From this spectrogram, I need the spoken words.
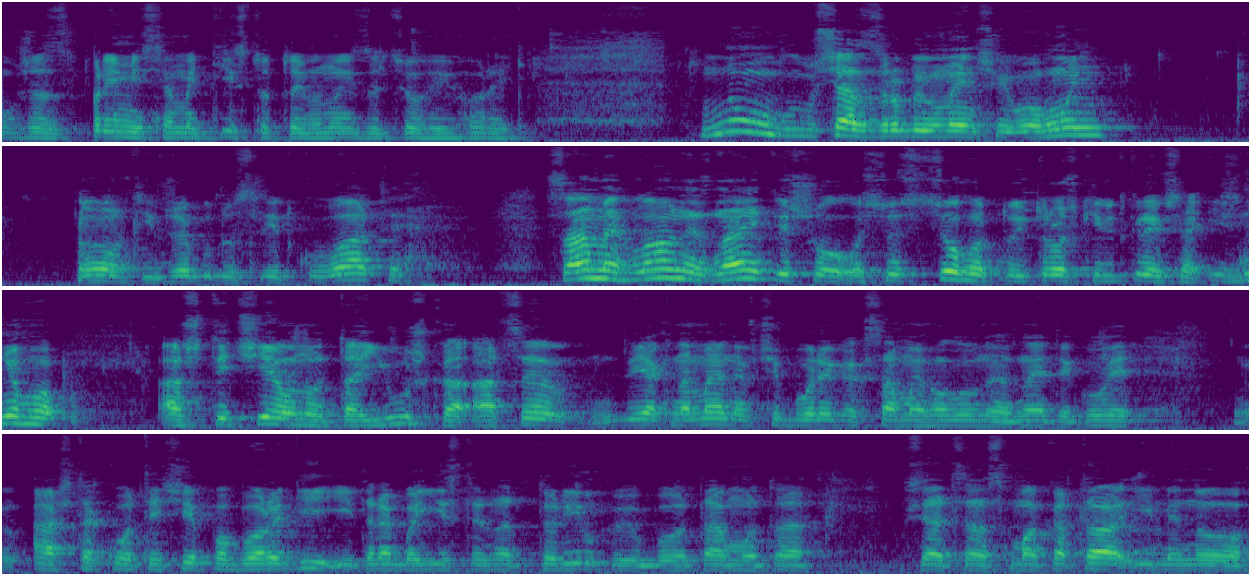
вже з примісями тісто, то воно із-за цього і горить. Ну, зараз зробив менший вогонь. От, і вже буду слідкувати. Саме головне, знаєте, що ось ось з цього той трошки відкрився. Із нього аж тече воно та юшка, а це, як на мене, в чебуреках саме головне, знаєте, коли аж тако тече по бороді і треба їсти над тарілкою, бо там ота вся ця смакота іменно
